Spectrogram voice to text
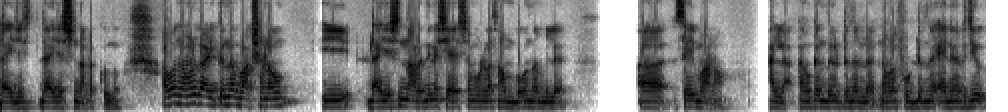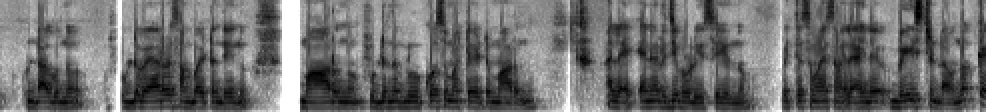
ഡൈജസ്റ്റ് ഡൈജഷൻ നടക്കുന്നു. അപ്പോൾ നമ്മൾ കഴിക്കുന്ന ഭക്ഷണവും ഈ ഡൈജഷൻ നടന്നതിന് ശേഷമുള്ള സംഭവം തമ്മിൽ സെയിം ആണോ? അല്ല നമുക്ക് എന്ത് കിട്ടുന്നുണ്ട്? നമ്മളെ ഫുഡിൽ നിന്ന് എനർജി ഉണ്ടാകുന്നു. ഫുഡ് വേറൊരു സംഭവമായിട്ട് എന്ത് ചെയ്യുന്നു? മാറുന്നു. ഫുഡിൽ നിന്ന് ഗ്ലൂക്കോസ് മറ്റായിട്ട് മാറുന്നു. അല്ലെ? എനർജി പ്രൊഡ്യൂസ് ചെയ്യുന്നു. വ്യത്യസ്തമായ സമയത്ത് അതിന്റെ വേസ്റ്റ് ഉണ്ടാവും ഇതൊക്കെ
